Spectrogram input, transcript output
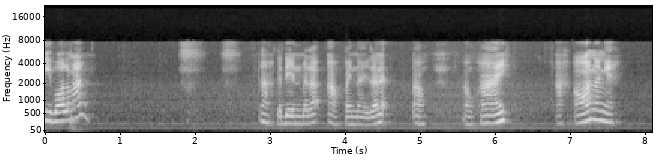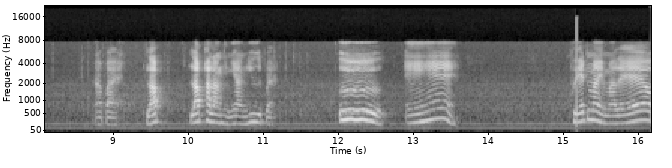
ตีบอลแล้วมั้ง อะ กระเด็นไปละอ้าวไปไหนแล้วเนี่ยอ้าวอ้าวหาย อะ อ๋อ นั่นไงอะไป รับ รับพลังถึงอย่างยืดไปเออเอะเควสใหม่มาแล้ว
